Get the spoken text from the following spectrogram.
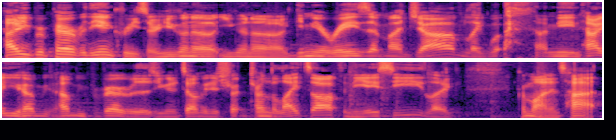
How do you prepare for the increase? Are you gonna you gonna give me a raise at my job? Like what? I mean, how do you help me help me prepare for this? You're gonna tell me to turn the lights off and the AC? Like, come on, it's hot.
